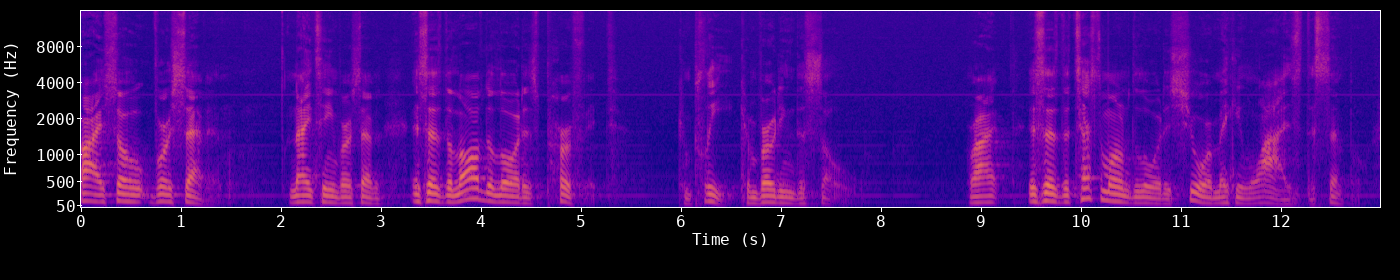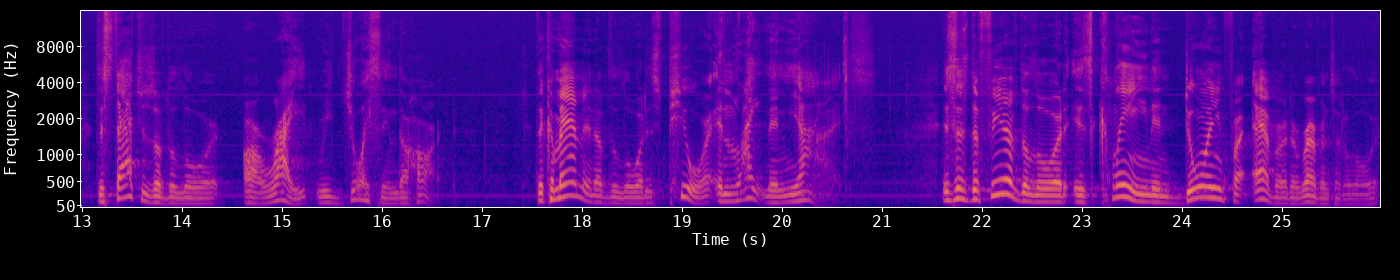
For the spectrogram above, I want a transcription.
All right, so verse 7, 19, verse 7. It says, The law of the Lord is perfect, complete, converting the soul. Right? It says, The testimony of the Lord is sure, making wise the simple. The statutes of the Lord are right, rejoicing the heart. The commandment of the Lord is pure, enlightening the eyes. It says, The fear of the Lord is clean, enduring forever, the reverence of the Lord.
